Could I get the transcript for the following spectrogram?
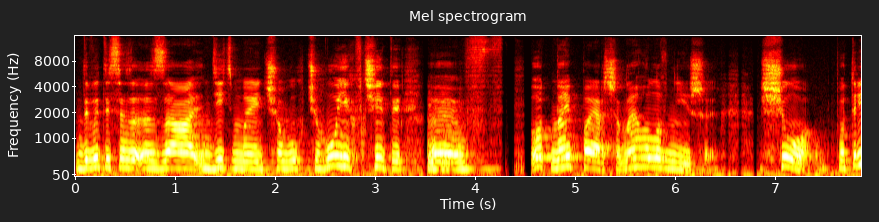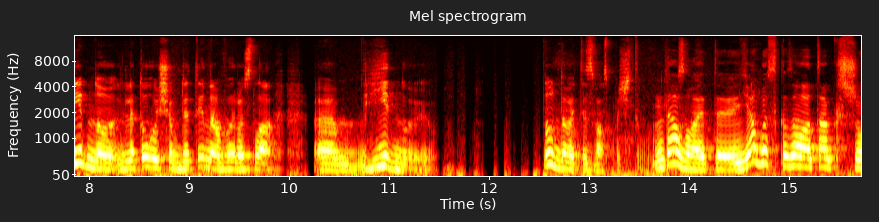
дивитися за дітьми, чому, чого їх вчити. Е, От найперше, найголовніше. Що потрібно для того, щоб дитина виросла ем, гідною? Ну, давайте з вас почнемо. Давайте. Я би сказала так, що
